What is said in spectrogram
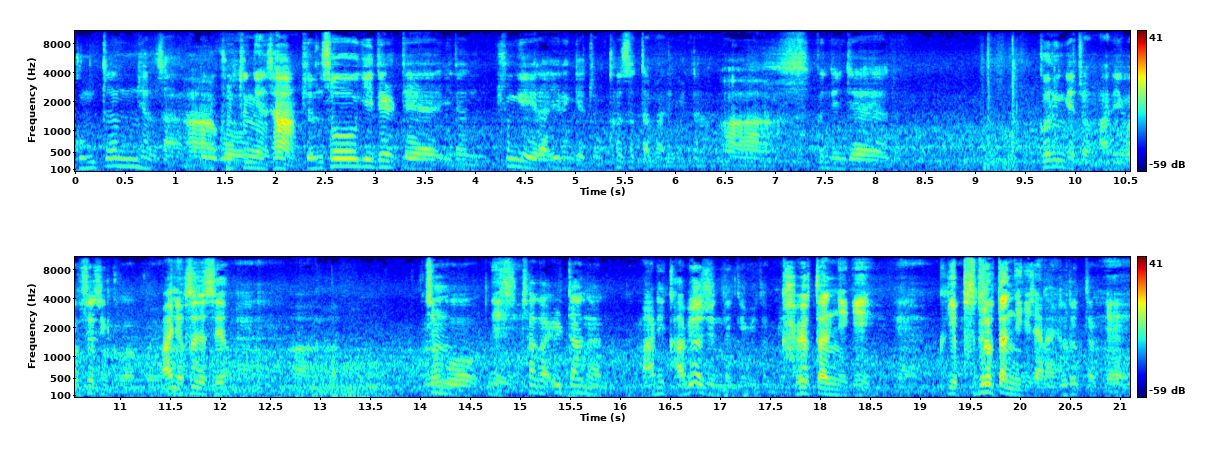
굼뜬 현상 아, 그리고 굴뚝연상. 변속이 될 때 이런 충격이라 이런 게 좀 컸었단 말입니다. 아, 근데 이제 그런 게 좀 많이 없어진 것 같고요. 많이 없어졌어요? 네. 아, 그리고 예. 차가 일단은 많이 가벼워진 느낌이 듭니다. 가볍다는 얘기. 예. 그게 부드럽다는 얘기잖아요. 부드럽다는 예.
